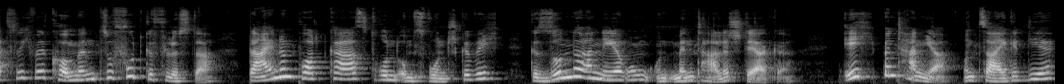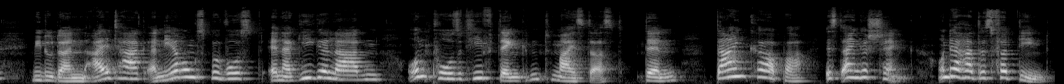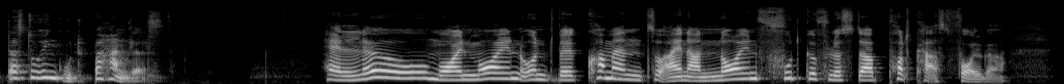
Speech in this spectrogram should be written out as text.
herzlich willkommen zu Foodgeflüster, deinem Podcast rund ums Wunschgewicht, gesunde Ernährung und mentale Stärke. Ich bin Tanja und zeige dir, wie du deinen Alltag ernährungsbewusst, energiegeladen und positiv denkend meisterst. Denn dein Körper ist ein Geschenk und er hat es verdient, dass du ihn gut behandelst. Hallo, moin, moin und willkommen zu einer neuen Foodgeflüster Podcast Folge.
